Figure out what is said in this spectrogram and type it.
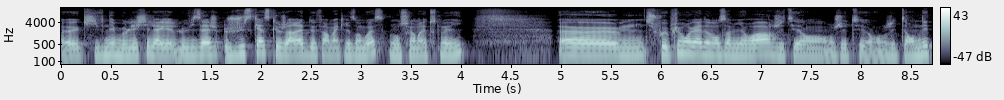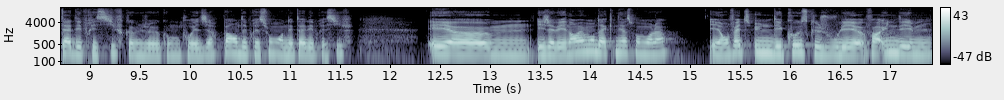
euh, qui venait me lécher le visage jusqu'à ce que j'arrête de faire ma crise d'angoisse. Je m'en souviendrai toute ma vie euh, je pouvais plus me regarder dans un miroir. J'étais en, j'étais en, j'étais en état dépressif, comme, je, comme on pourrait dire. Pas en dépression, en état dépressif. Et, euh, et j'avais énormément d'acné à ce moment-là. Et en fait, une des causes que je voulais, enfin, une des,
